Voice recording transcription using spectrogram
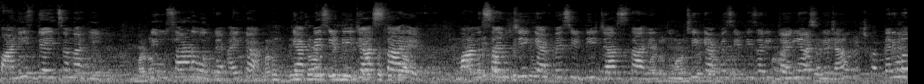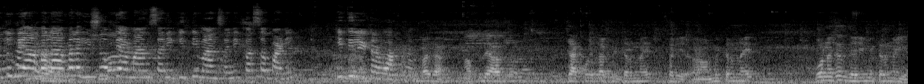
पाणीच द्यायचं नाही दिवसाड होते ऐका. कॅपॅसिटी जास्त आहे. माणसांची कॅपॅसिटी जास्त आहे. तुमची कॅपॅसिटी जरी कमी असली ना तरी मग तुम्ही आम्हाला आम्हाला हिशोब द्या माणसानी किती माणसानी कसं पाणी किती लिटर वापरा बघा आपले अजून जॅकवेला फिल्टर नाहीत सॉरी मीटर नाहीत. कोणाच्याच घरी मीटर नाहीये.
